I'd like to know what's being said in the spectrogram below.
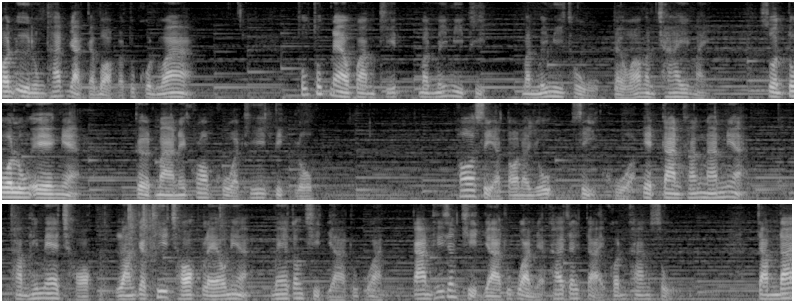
ก่อนอื่นลุงทัศน์อยากจะบอกกับทุกคนว่า ทุกๆ แนวความคิดมันไม่มีผิด มันไม่มีถูก แต่ว่ามันใช่ไหม ส่วนตัวลุงเองเนี่ยเกิดมาในครอบครัวที่ติดลบ พ่อเสียตอนอายุ 4 ขวบ เหตุการณ์ครั้งนั้นเนี่ยทำให้แม่ช็อก หลังจากที่ช็อกแล้วเนี่ยแม่ต้องฉีดยาทุกวัน การที่ต้องฉีดยาทุกวันเนี่ยค่าใช้จ่ายค่อนข้างสูงจำได้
